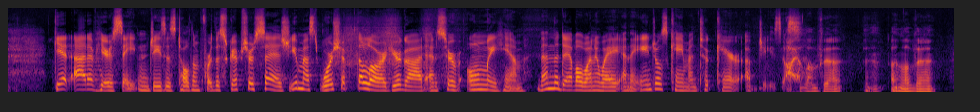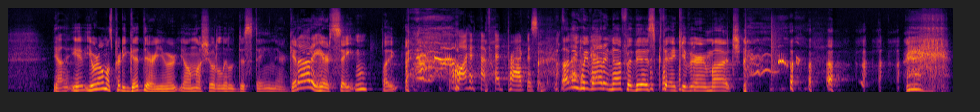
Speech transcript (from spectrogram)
Get out of here, Satan, Jesus told him, for the scripture says, You must worship the Lord your God and serve only him. Then the devil went away, and the angels came and took care of Jesus. I love that. I love that. Yeah, you, you were almost pretty good there. You were, you almost showed a little disdain there. Get out of here, Satan! Like, oh, I have had practice. I think we've had enough of this. Thank you very much.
